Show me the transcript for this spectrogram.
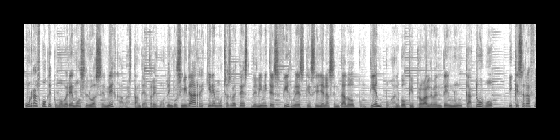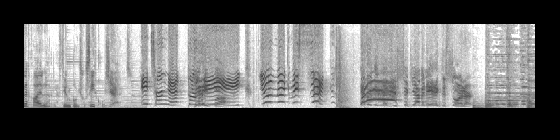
Un rasgo que como veremos lo asemeja bastante a Trevor. La impulsividad requiere muchas veces de límites firmes que se hayan asentado con tiempo, algo que probablemente nunca tuvo y que se refleja en la relación con sus hijos. Internet freak! You make me sick! Everything makes you sick. You have an eating disorder.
